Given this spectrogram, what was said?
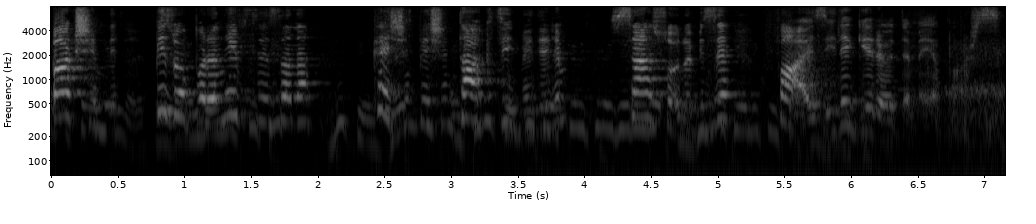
Bak şimdi biz o paranın hepsini sana peşin peşin takdim edelim. Sen sonra bize faiziyle geri ödeme yaparsın.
